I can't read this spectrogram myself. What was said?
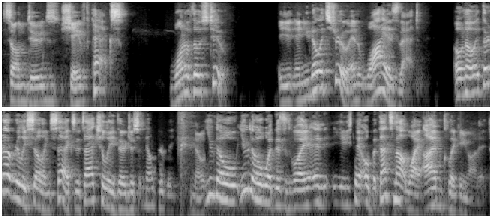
some dude's shaved pecs. One of those two. And you know it's true. And why is that? Oh no, they're not really selling sex. It's actually they're just no, no. You know, you know what this is why, and you say, oh, but that's not why I'm clicking on it.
